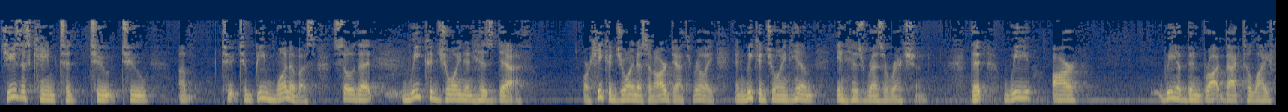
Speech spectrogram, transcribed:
Jesus came to to to uh, to to be one of us, so that we could join in His death, or He could join us in our death, really, and we could join Him in His resurrection. That we are we have been brought back to life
